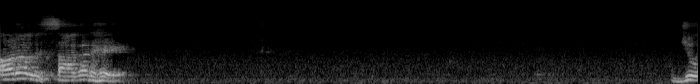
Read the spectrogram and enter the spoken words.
अरल सागर है। जो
